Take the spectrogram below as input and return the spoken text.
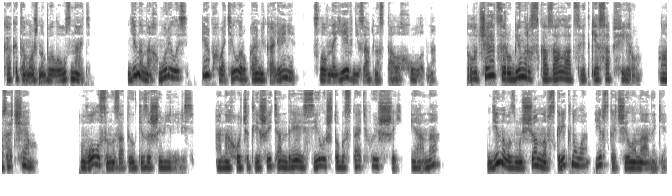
Как это можно было узнать? Дина нахмурилась и обхватила руками колени, словно ей внезапно стало холодно. Получается, Рубин рассказала о цветке сапфиру. Но зачем? Волосы на затылке зашевелились. Она хочет лишить Андрея силы, чтобы стать высшей, и она... Дина возмущенно вскрикнула и вскочила на ноги.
